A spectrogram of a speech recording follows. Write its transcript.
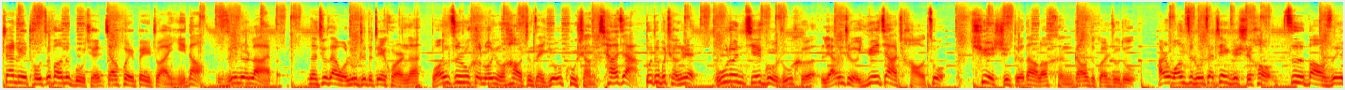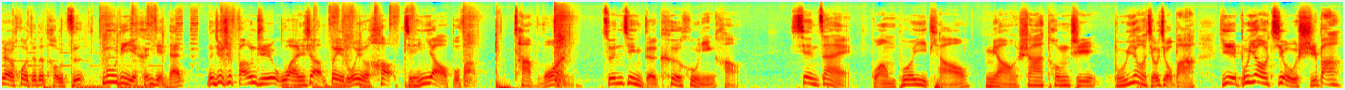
战略投资方的股权将会被转移到 Ziller Lab。那就在我录制的这会儿呢，王自如和罗永浩正在优酷上掐架。不得不承认，无论结果如何，两者约架炒作确实得到了很高的关注度。而王自如在这个时候自曝 Ziller 获得的投资，目的也很简单，那就是防止晚上被罗永浩紧咬不放。Top One。尊敬的客户您好，现在广播一条秒杀通知：不要九九八，也不要九十八，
